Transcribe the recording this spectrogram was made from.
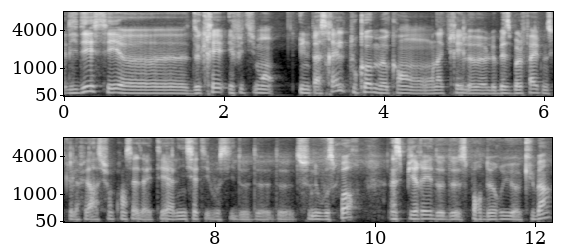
l'idée c'est euh, de créer effectivement une passerelle, tout comme quand on a créé le, le baseball 5, parce que la fédération française a été à l'initiative aussi de, de, de, de, ce nouveau sport, inspiré de, de sport de rue euh, cubain.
